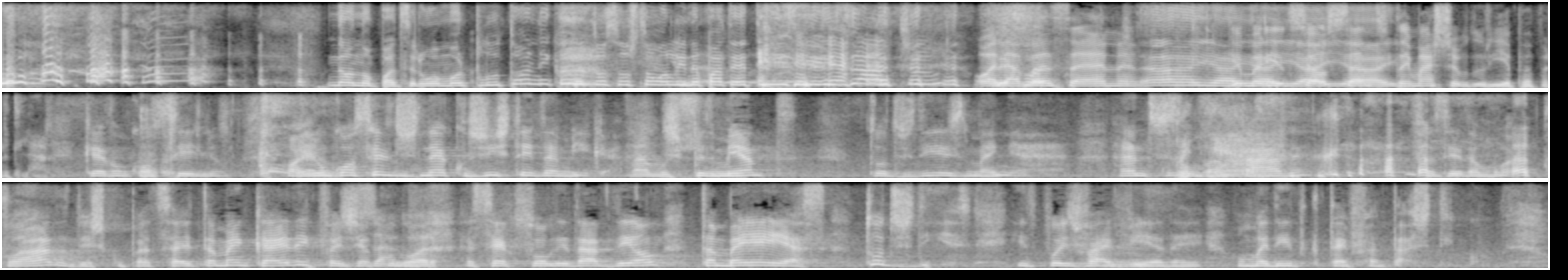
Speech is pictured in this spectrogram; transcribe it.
Não, não pode ser um amor plutónico, portanto, se eles estão ali na patetice. Exato. Olha, avança Ana, Ai, ai, que a Maria ai, do Céu ai, Santos ai. tem mais sabedoria para partilhar. Quero um conselho. Olha, um conselho de ginecologista e de amiga. Vamos. Experimente todos os dias de manhã. Antes de se levantar, fazer amor. Claro, desde que o parceiro também queira e que veja Já que agora. a sexualidade dele também é essa. Todos os dias. E depois vai ver eh, o marido que tem fantástico.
